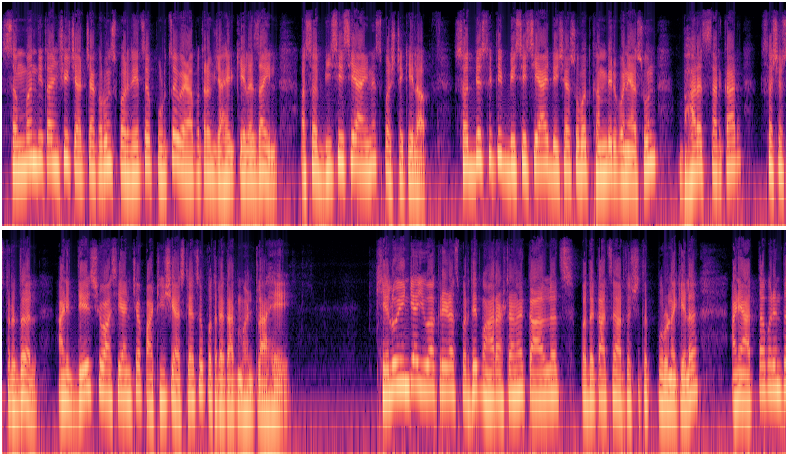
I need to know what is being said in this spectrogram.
संबंधितांशी चर्चा करून स्पर्धेचं पुढचं वेळापत्रक जाहीर केलं जाईल असं बीसीसीआयनं स्पष्ट केलं. सद्यस्थितीत बीसीसीआय देशासोबत खंबीरपणे असून भारत सरकार सशस्त्र दल आणि देशवासियांच्या पाठीशी असल्याचं पत्रकात म्हटलं आहे. खेलो इंडिया युवा क्रीडा स्पर्धेत महाराष्ट्रानं कालच पदकाचं अर्धशतक पूर्ण केलं. आणि आतापर्यंत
